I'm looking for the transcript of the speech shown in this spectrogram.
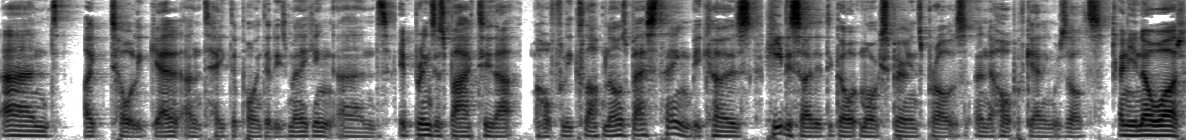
And I totally get it and take the point that he's making. And it brings us back to that hopefully Klopp knows best thing because he decided to go with more experienced pros in the hope of getting results. And you know what?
